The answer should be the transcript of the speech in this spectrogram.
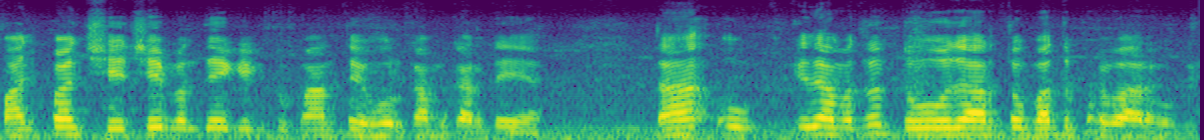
5 5 6 6 ਬੰਦੇ ਇੱਕ ਇੱਕ ਦੁਕਾਨ ਤੇ ਹੋਰ ਕੰਮ ਕਰਦੇ ਆ। ਤਾਂ ਉਹ ਇਹਦਾ ਮਤਲਬ 2000 ਤੋਂ ਵੱਧ ਪਰਿਵਾਰ ਹੋ ਗਏ।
